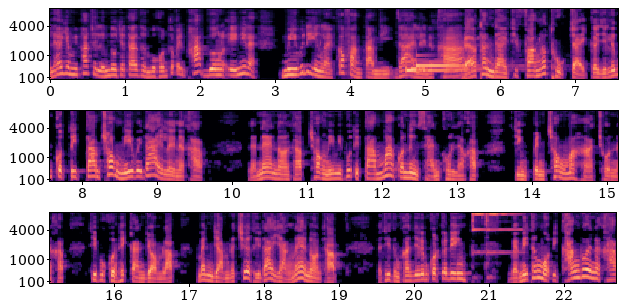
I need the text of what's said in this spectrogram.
แล้วยังมีภาพเฉลิมดวงชะตาส่วนบุคคลก็เป็นภาพดวงเราเองนี่แหละ มีว้ดีอย่างไรก็ฟังตามนี้ได้เลยนะครับ แล้วท่านใดที่ฟังแล้วถูกใจก็อย่าลืมกดติดตามช่องนี้ไว้ได้เลยนะครับ และแน่นอนครับช่องนี้มีผู้ติดตามมากกว่า 1 0 0 0 0แสนคนแล้วครับ จึงเป็นช่องมหาชนนะครับ ที่ผู้คนให้การยอมรับ แม่นยำและเชื่อถือได้อย่างแน่นอนครับและที่สำคัญอย่าลืมกดกระดิ่งแบบนี้ทั้งหมดอีกครั้งด้วยนะครับ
